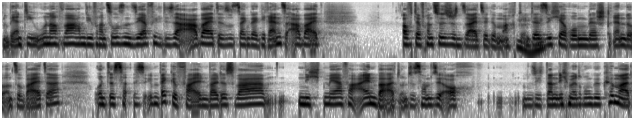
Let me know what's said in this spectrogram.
Während die EU noch war, haben die Franzosen sehr viel dieser Arbeit, sozusagen der Grenzarbeit, auf der französischen Seite gemacht mhm. und der mhm. Sicherung der Strände und so weiter. Und das ist eben weggefallen, weil das war nicht mehr vereinbart. Und das haben sie auch sich dann nicht mehr drum gekümmert.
